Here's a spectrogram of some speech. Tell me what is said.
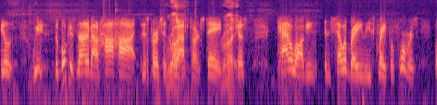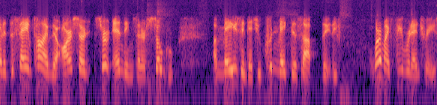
you know, we the book is not about ha ha. This person Right. collapsed on stage. Right. It's just cataloging and celebrating these great performers. But at the same time, there are certain certain endings that are so gr- amazing that you couldn't make this up. The, the one of my favorite entries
